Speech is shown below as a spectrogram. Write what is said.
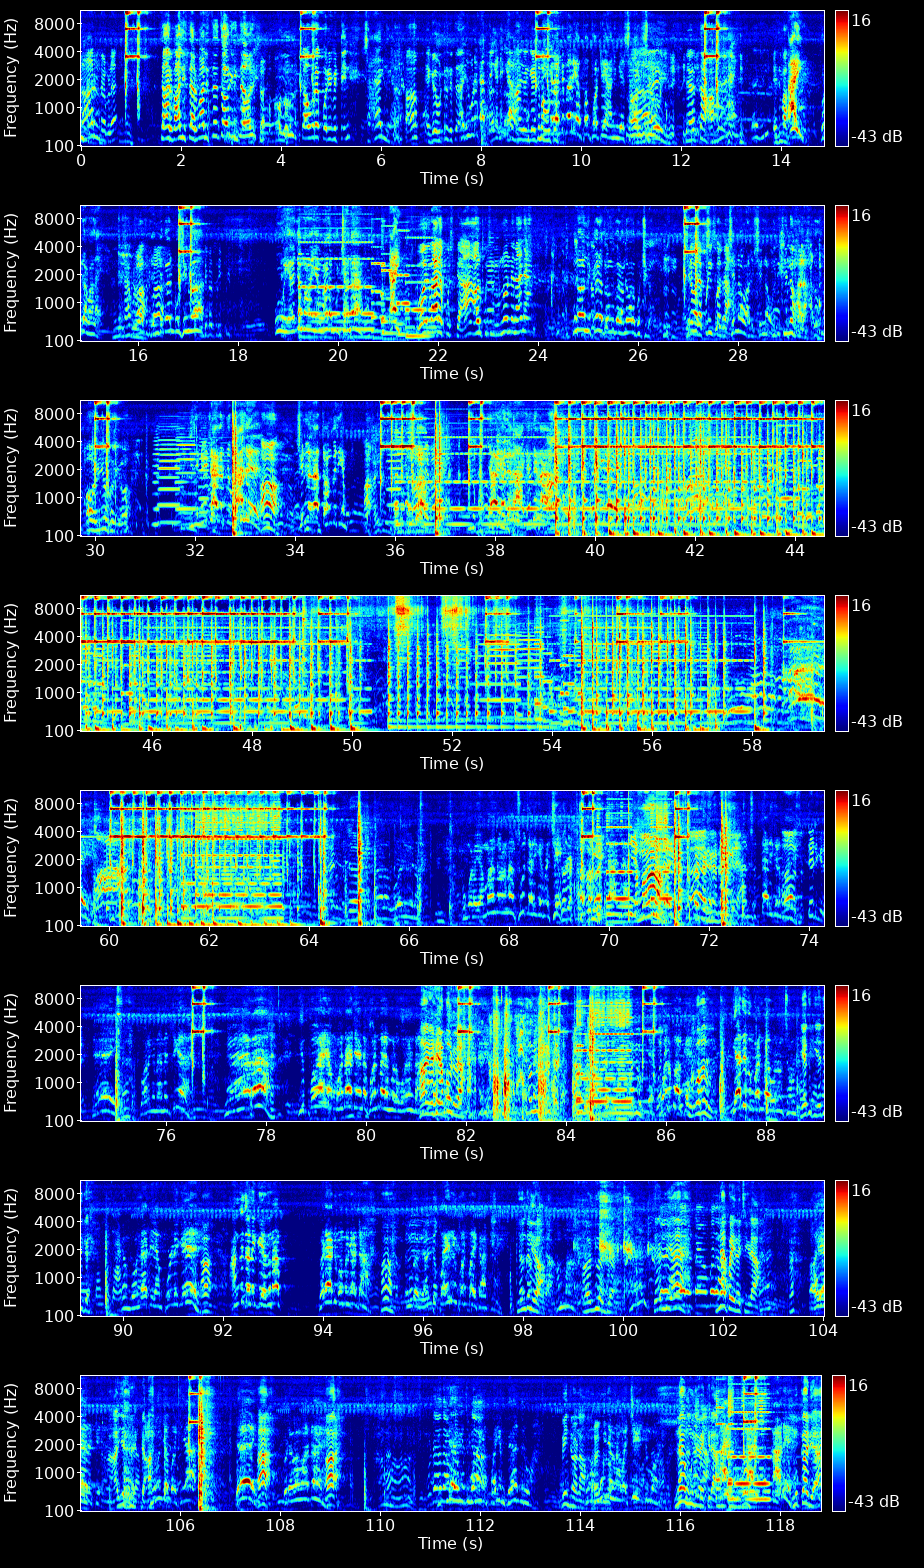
Sir Vali sir Vali sir sorry. Sir. கவுர பொறி விட்டேன் சாரியா? எங்களை விட்டுருங்க சார். அது கூட கத்துக்க நீங்க. எங்க எஜமா விட்டு ரெண்டு பேரும் எப்ப போட்டியா நீங்க சாரி? சேர்த்தான். எஜமா. ஐய் என்ன குருவா? ரெண்டு பேரும் புடிச்சிங்களா உன் எஜமா என் வாழை புடிச்சானா? ஐய் ஒரு வாழை புடிச்சிட்டா அவர் புடிச்சு இன்னொன்னு நானே? இன்னொன்னு கீழே தொங்கு அந்த வாழை புடிச்சுக்கோ. சின்ன வாழை பிடிக்க சின்ன வாழை சின்ன வாழை சின்ன வாழா ஐயோ ஐயோ. இது நீட்டாகிறது வாழு ஆ. சின்னதா தொங்குதியம். ஏய், எதுக்கு உரன்னு சொன்னேன்? எதுக்கு எதுக்கு? என் பொண்டாட்டி என் பிள்ளைக்கு அங்குதனுக்கு எதனா விளையாட்டு பொம்மை கேட்டா? உங்க ரெண்டு பையனையும் கொண்டு போய் காட்டு. எங்கலையா அம்மா. ஐயோ ஐயா. தெரியலையே. என்ன பயிர் வச்சுக்கிறா? ஐயா ஐயா. மூஞ்ச பாத்தியா? ஏய் விடவே மாட்டேன். பையன் பேந்துருவான். போறேன் என்ன மூஞ்சி வைக்கிறா? காடு. முக்காடியா?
